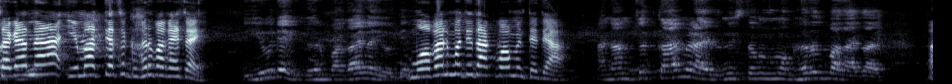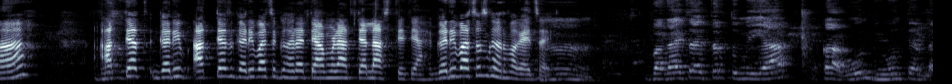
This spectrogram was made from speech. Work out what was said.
सगळ्यांना इमात्याचं घर बघायचं आहे येऊ दे घर बघायला येऊ दे. मोबाईल मध्ये दाखवा म्हणते त्या. आणि आमच्यात काय मिळायचं? नुसतं मग घरच बघायचं. आहे आत्याच गरीब आत्याच गरीबाचं घर आहे त्यामुळे आत्याला असते त्या. गरीबाचंच घर बघायचं आहे. बघायचं आहे तर तुम्ही या काढून घेऊन त्यांना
